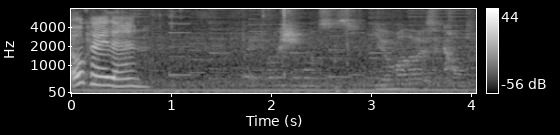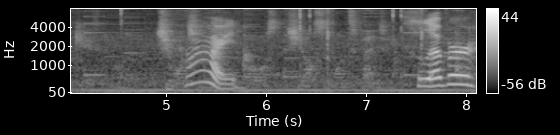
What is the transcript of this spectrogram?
Okay then. Hi. Whoever,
